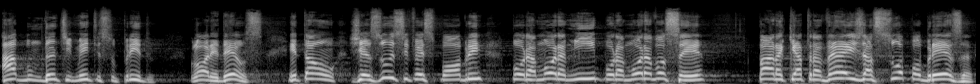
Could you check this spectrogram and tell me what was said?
Abundantemente suprido. Glória a Deus. Então, Jesus se fez pobre por amor a mim, por amor a você, para que através da sua pobreza,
